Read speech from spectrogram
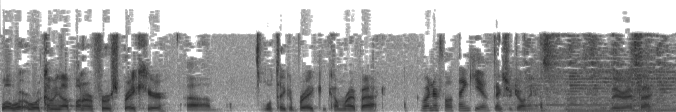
Well, we're, we're coming up on our first break here. Um, we'll take a break and come right back. Wonderful. Thank you. Thanks for joining us. We'll be right back.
